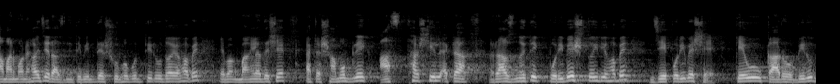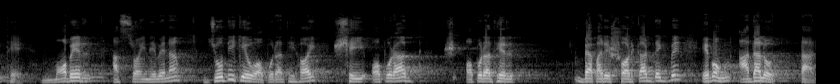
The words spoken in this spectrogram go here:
আমার মনে হয় যে রাজনীতিবিদদের শুভবুদ্ধির উদয় হবে এবং বাংলাদেশে একটা সামগ্রিক আস্থাশীল একটা রাজনৈতিক পরিবেশ তৈরি হবে, যে পরিবেশে কেউ কারও বিরুদ্ধে মবের আশ্রয় নেবে না। যদি কেউ অপরাধী হয়, সেই অপরাধ, অপরাধের ব্যাপারে সরকার দেখবে এবং আদালত তার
